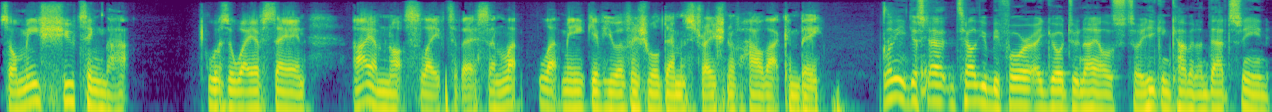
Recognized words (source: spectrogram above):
So me shooting that was a way of saying, I am not slave to this, and let let me give you a visual demonstration of how that can be. Let me just uh, tell you before I go to Niles, so he can comment on that scene.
